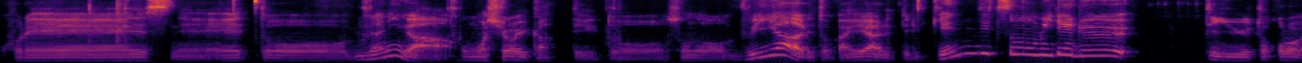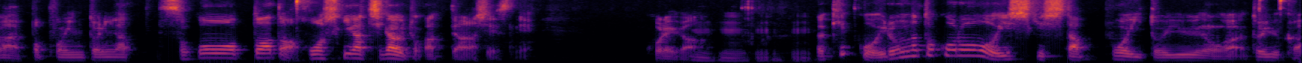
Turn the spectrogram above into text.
これですね、えっ、と、何が面白いかっていうと、その VR とか AR っていう現実も見れるっていうところがやっぱポイントになって、そことあとは方式が違うとかって話ですね。これが。結構いろんなところを意識したっぽいというのが、というか、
